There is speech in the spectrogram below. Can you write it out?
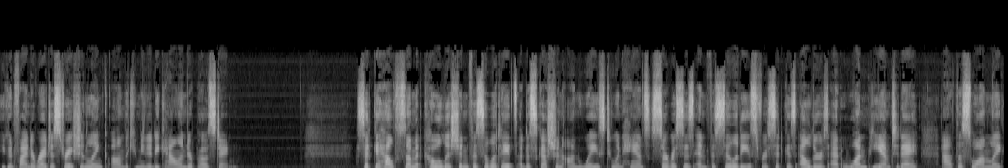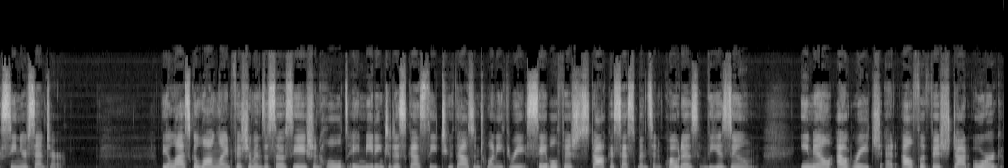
You can find a registration link on the community calendar posting. Sitka Health Summit Coalition facilitates a discussion on ways to enhance services and facilities for Sitka's elders at 1 p.m. today at the Swan Lake Senior Center. The Alaska Longline Fishermen's Association holds a meeting to discuss the 2023 sablefish stock assessments and quotas via Zoom. Email outreach at alfafish.org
